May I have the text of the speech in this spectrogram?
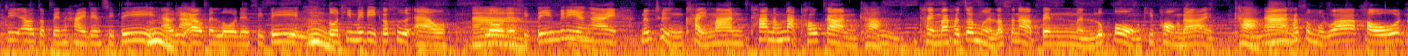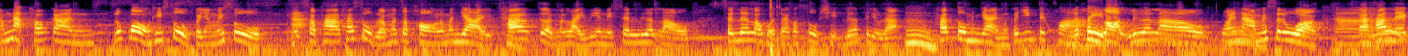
HDL จะเป็น high density อืม LDL เป็น low density อืมตัวที่ไม่ดีก็คือ L อ่า low density ไม่ดียังไง นึกถึงไขมันถ้าน้ำหนักเท่ากันค่ะไขมันเขาจะเหมือนลักษณะเป็นเหมือนลูกโป่งที่พองได้ค่ะอ่าถ้าสมมุติว่าเขาน้ำหนักเท่ากัน ลูกโป่งที่สูบกับยังไม่สูบ ค่ะสภาพถ้าสูบแล้วมันจะพองแล้วมันใหญ่ค่ะถ้าเกิดมันไหลเวียนในเส้นเลือดเรา เส้นเลือดเราหัวใจเขาสูบฉีดเลือดไปอยู่แล้ว อืมถ้าตัวมันใหญ่มันก็ยิ่งไปขวางมันก็ติดหลอดเลือดเราว่ายน้ำไม่สะดวก อ่าแต่ถ้าเล็ก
